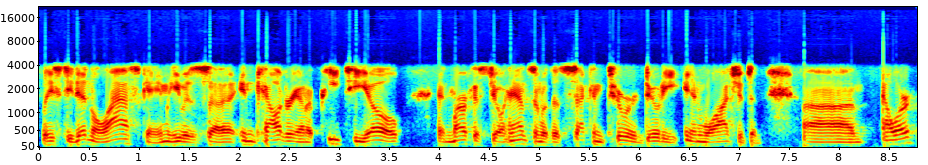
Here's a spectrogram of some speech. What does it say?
at least he did in the last game. He was uh, in Calgary on a PTO and Marcus Johansson with his second tour duty in Washington. Uh, Eller,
